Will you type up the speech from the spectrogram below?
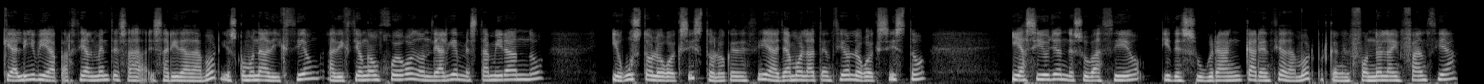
que alivia parcialmente esa, esa herida de amor y es como una adicción, adicción a un juego donde alguien me está mirando, y gusto, luego existo, lo que decía, llamo la atención, luego existo, y así huyen de su vacío y de su gran carencia de amor, porque en el fondo en la infancia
